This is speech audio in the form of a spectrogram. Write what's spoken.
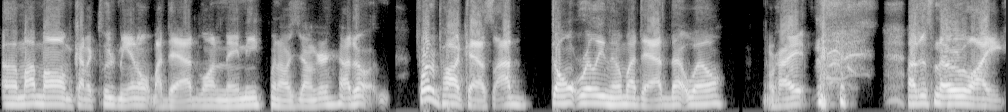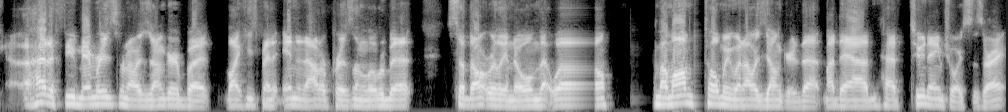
uh, my mom kind of clued me in on what my dad wanted to name me when I was younger. I don't for the podcast. I don't really know my dad that well, right? I just know like I had a few memories when I was younger, but like he's been in and out of prison a little bit, so don't really know him that well. My mom told me when I was younger that my dad had two name choices, right?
